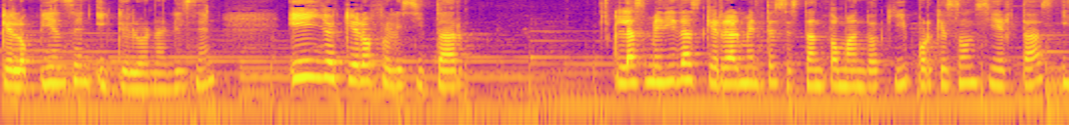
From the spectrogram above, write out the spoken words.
que lo piensen y que lo analicen. Y yo quiero felicitar las medidas que realmente se están tomando aquí porque son ciertas y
